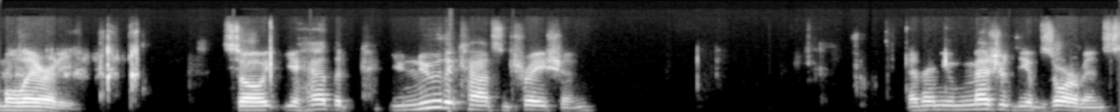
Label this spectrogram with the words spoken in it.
Molarity. So you had the, you knew the concentration, and then you measured the absorbance,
